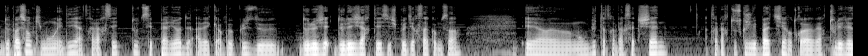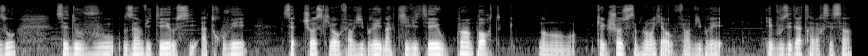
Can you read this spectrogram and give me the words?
deux passions qui m'ont aidé à traverser toutes ces périodes avec un peu plus de, de, légèreté, si je peux dire ça comme ça. Et euh, mon but à travers cette chaîne, à travers tout ce que je vais bâtir, à travers tous les réseaux, c'est de vous inviter aussi à trouver cette chose qui va vous faire vibrer, une activité ou peu importe, dans quelque chose simplement qui va vous faire vibrer et vous aider à traverser ça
